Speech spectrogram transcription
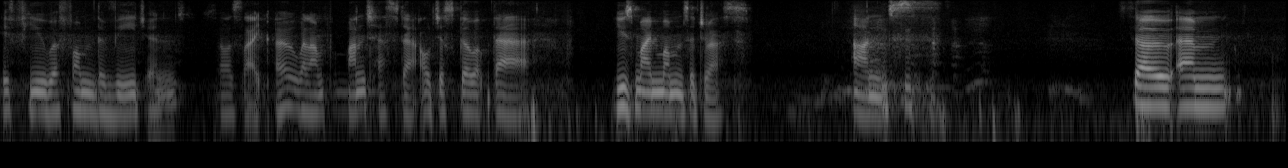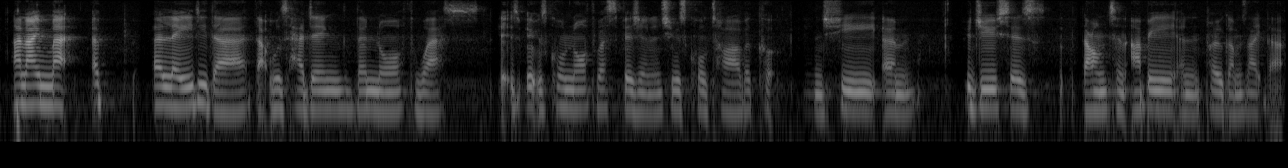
if you were from the regions. So I was like, oh, well, I'm from Manchester. I'll just go up there, use my mum's address and so um, and I met a, a, lady there that was heading the Northwest. It, was called Northwest Vision, and she was called Tara Cook, and she um, produces Downton Abbey and programs like that.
